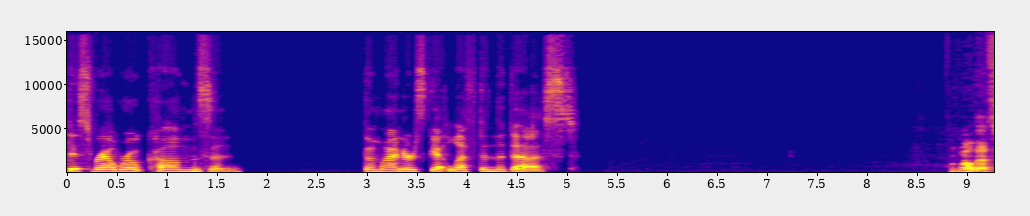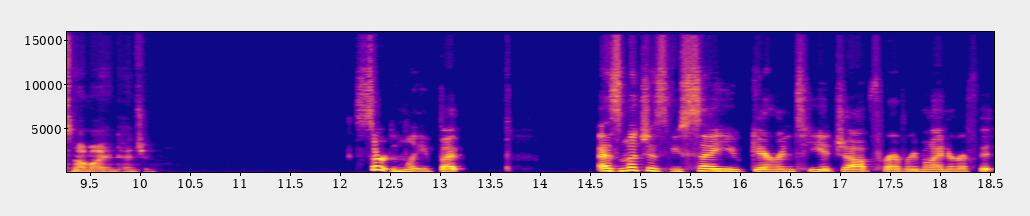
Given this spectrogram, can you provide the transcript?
this railroad comes and the miners get left in the dust? Well, that's not my intention. Certainly, but as much as you say you guarantee a job for every miner if it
